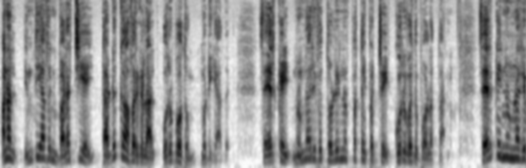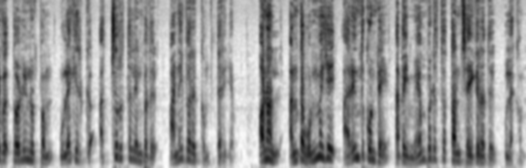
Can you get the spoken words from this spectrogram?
ஆனால் இந்தியாவின் வளர்ச்சியை தடுக்க அவர்களால் ஒருபோதும் முடியாது. செயற்கை நுண்ணறிவு தொழில்நுட்பத்தை பற்றி கூறுவது போலத்தான். செயற்கை நுண்ணறிவு தொழில்நுட்பம் உலகிற்கு அச்சுறுத்தல் என்பது அனைவருக்கும் தெரியும். ஆனால் அந்த உண்மையை அறிந்து கொண்டே அதை மேம்படுத்தத்தான் செய்கிறது உலகம்.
